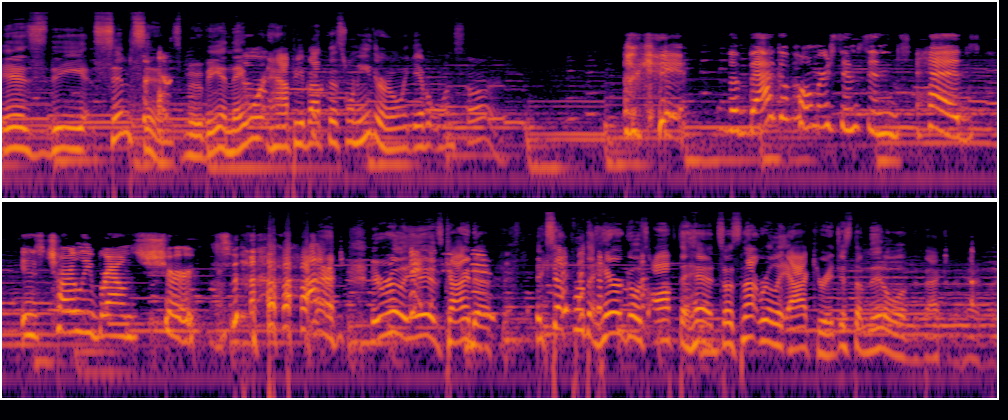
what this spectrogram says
is the Simpsons movie, and they weren't happy about this one either and only gave it one star. Okay, the back of Homer Simpson's heads is Charlie Brown's shirt. it really is kind of, except for the hair goes off the head, so it's not really accurate. Just the middle of the back of the head.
